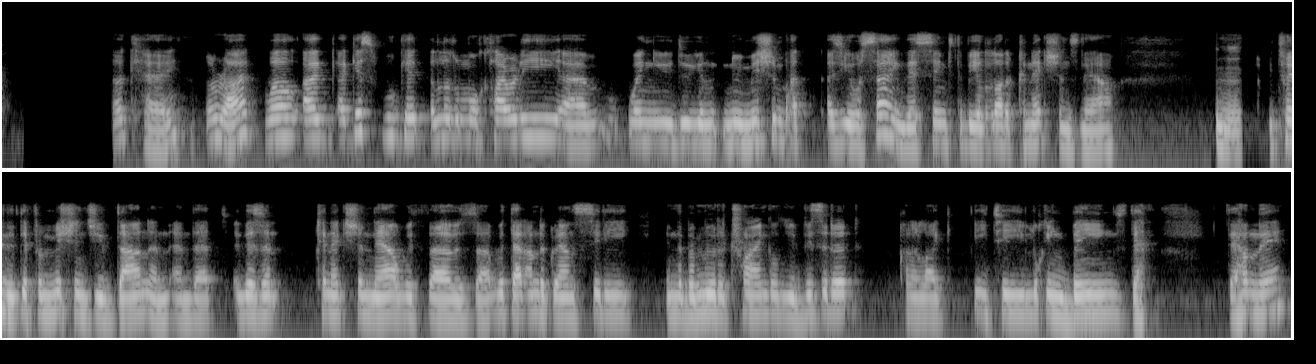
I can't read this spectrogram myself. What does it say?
Okay. All right. Well, I, I guess we'll get a little more clarity um, when you do your new mission. But as you were saying, there seems to be a lot of connections now Mhm. Between the different missions you've done, and, and that there's a connection now with those uh, with that underground city in the Bermuda Triangle you visited, kind of like ET looking beings down down there.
